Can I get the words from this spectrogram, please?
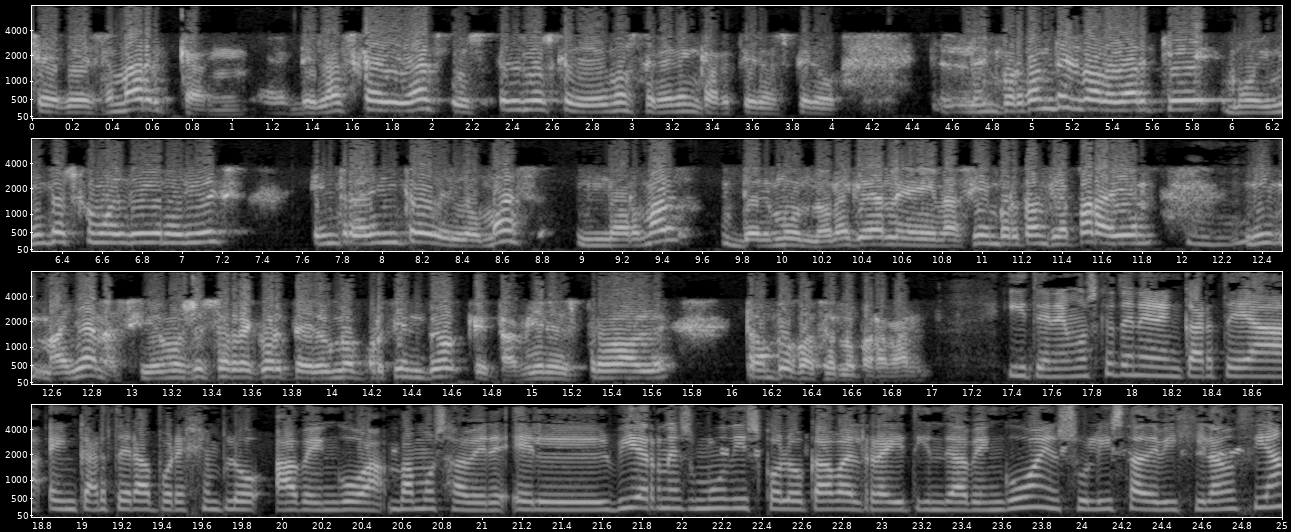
se desmarcan de las caídas, pues es los que debemos tener en carteras. Pero lo importante es valorar que movimientos como el de hoy en el IBEX entra dentro de lo más normal del mundo. No hay que darle ni demasiada importancia para bien, ni mañana, si vemos ese recorte del 1%, que también es probable, tampoco hacerlo para mal. Y tenemos que tener en cartera, en cartera, por ejemplo, Abengoa. Vamos a ver, el viernes Moody's colocaba el rating de Abengoa en su lista de vigilancia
